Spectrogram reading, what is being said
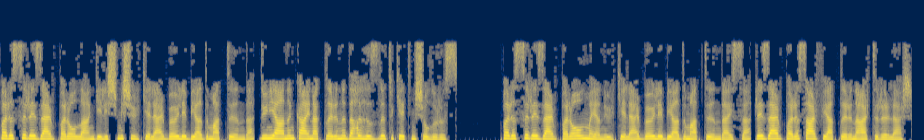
Parası rezerv para olan gelişmiş ülkeler böyle bir adım attığında, dünyanın kaynaklarını daha hızlı tüketmiş oluruz. Parası rezerv para olmayan ülkeler böyle bir adım attığındaysa, rezerv para sarfiyatlarını artırırlar.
